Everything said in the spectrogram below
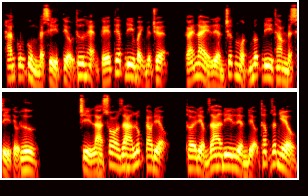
hắn cũng cùng đại sĩ tiểu thư hẹn kế tiếp đi bệnh viện chuyện, cái này liền trước một bước đi thăm đại sĩ tiểu thư. Chỉ là so ra lúc cao điệu, thời điểm ra đi liền điệu thấp rất nhiều,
